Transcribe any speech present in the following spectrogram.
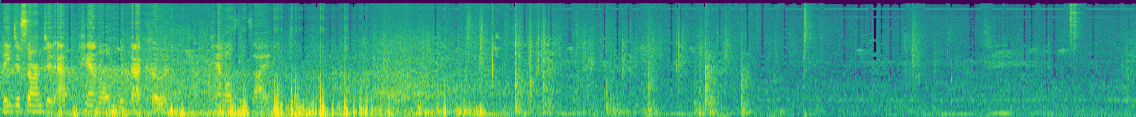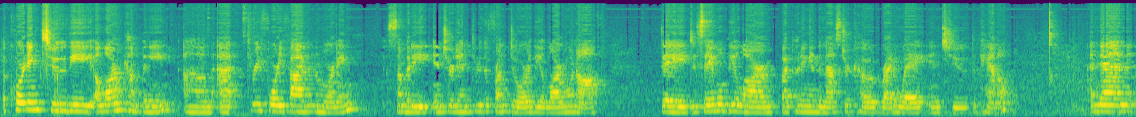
they disarmed it at the panel with that code. Panels inside. According to the alarm company, um, at 3:45 in the morning, somebody entered in through the front door. The alarm went off. They disabled the alarm by putting in the master code right away into the panel. And then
